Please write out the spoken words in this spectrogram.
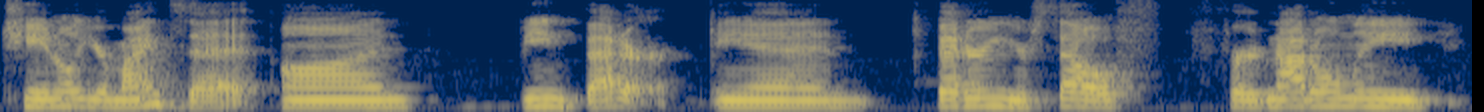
channel your mindset on being better and bettering yourself for not only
